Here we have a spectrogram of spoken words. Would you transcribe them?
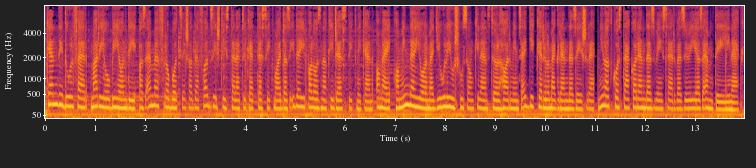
Candy Dulfer, Mario Biondi, az MF Robots és a The Fadz is tiszteletüket teszik majd az idei Paloznaki Jazz Pikniken, amely, ha minden jól megy július 29-től 31-ig kerül megrendezésre, nyilatkozták a rendezvény szervezői az MTI-nek.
